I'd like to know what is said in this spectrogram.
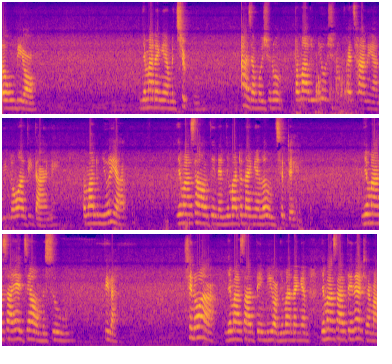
သုံးပြီးတော့ မြန်မာနိုင်ငံကိုမချစ်ဘူးအားကြောင့်မို့ရှင်တို့ဗမာလူမျိုးကိုရှင်တို့ခွဲခြားနေရလေလုံးဝသိတာလေဗမာလူမျိုးတွေကမြန်မာစာကိုတင်တယ်မြန်မာတနိုင်ငံလုံးကိုချစ်တယ်မြန်မာစာရဲ့အကြောင်းကိုမစူဘူးသိလား ရှင်တို့ကမြန်မာစာတင်ပြီးတော့မြန်မာနိုင်ငံမြန်မာစာတင်တဲ့အထက်မှာ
